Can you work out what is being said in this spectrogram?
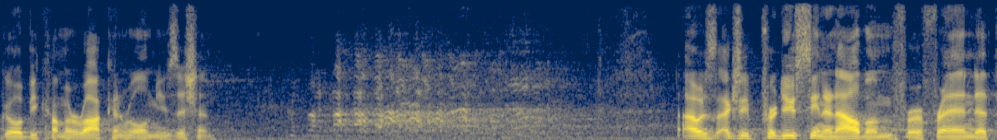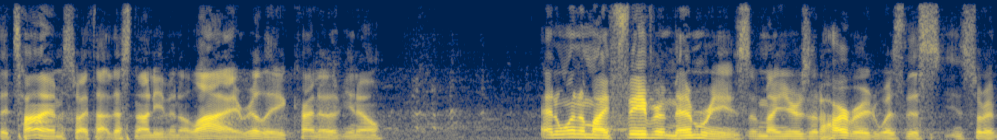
go become a rock and roll musician. I was actually producing an album for a friend at the time, so I thought that's not even a lie, really, kind of, you know. And one of my favorite memories of my years at Harvard was this sort of,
